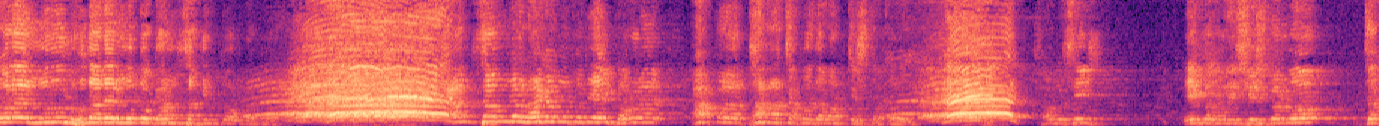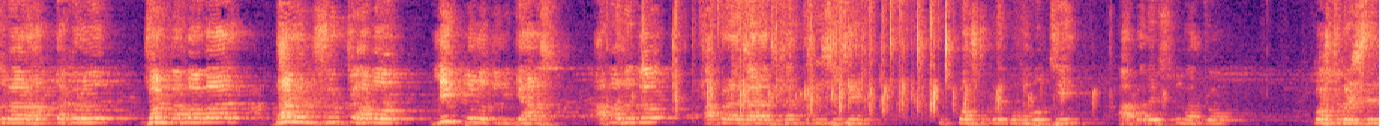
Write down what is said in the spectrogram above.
গলায় নুরুল হুদাদের মতো গামছা কিন্তু আমরা গামছা আমরা লাগাবো যদি এই ঘটনায় আপনারা ধামা চাপা দেওয়ার চেষ্টা করেন। সর্বশেষ এই কথা বলে শেষ করব। যতবার হত্যা করো, জন্মাবো আবার, দারুণ সূর্য হব, লিখব নতুন ইতিহাস। আপাতত আপনারা যারা যেখান থেকে এসেছেন কষ্ট করে কথা বলছি। আপনাদের শুধুমাত্র কষ্ট করে এসেছেন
